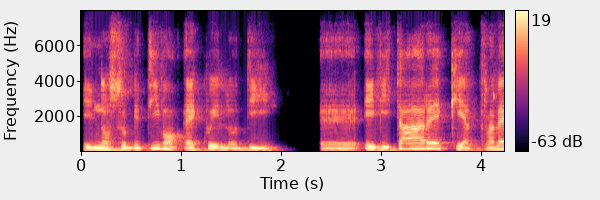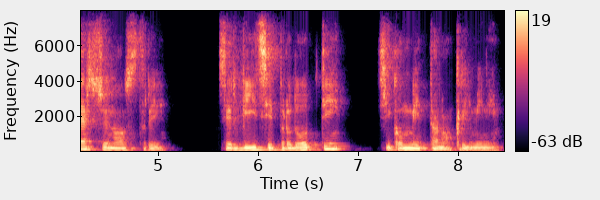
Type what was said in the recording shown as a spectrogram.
il nostro obiettivo è quello di eh, evitare che attraverso i nostri servizi e prodotti si commettano crimini,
